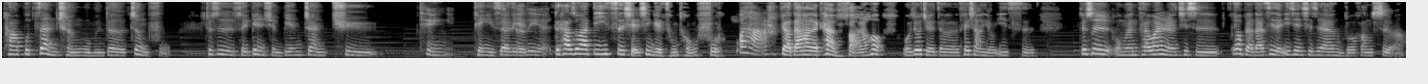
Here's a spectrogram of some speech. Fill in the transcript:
她不赞成我们的政府就是随便选边站去挺挺以色列。对，他说他第一次写信给总统府，哇，表达他的看法，然后我就觉得非常有意思，就是我们台湾人其实要表达自己的意见，其实还有很多方式啊。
